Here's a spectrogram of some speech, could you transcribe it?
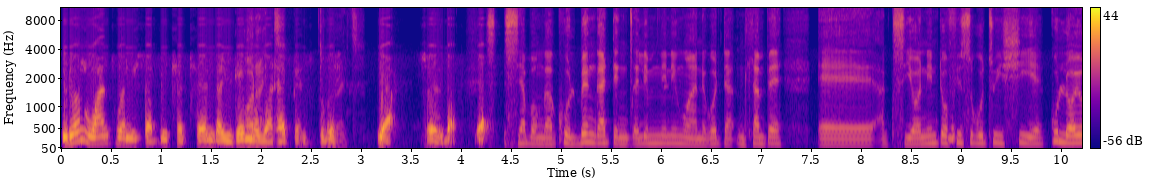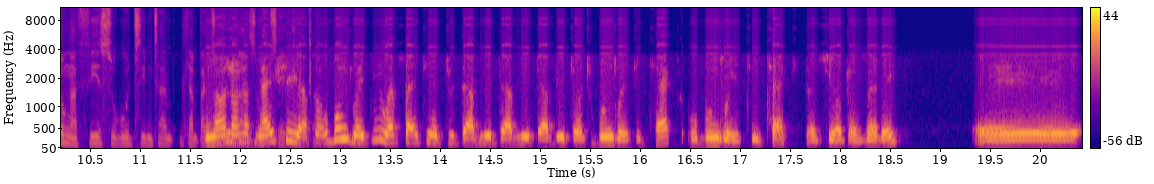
You don't want when you submit a tender, you don't All know right. what happens. Because, right. Yeah. sorry about yeah siyabonga kakhulu bengikade ngicela imininingwane kodwa mhlambe eh akusiyona into ofisa ukuthi uyishiye kuloyo ongafisa ukuthi mhlambe No no no ngayishiya so ubungcweti iwebsite yethu www.ubungcwetitech ubungcwetitech.co.za eh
